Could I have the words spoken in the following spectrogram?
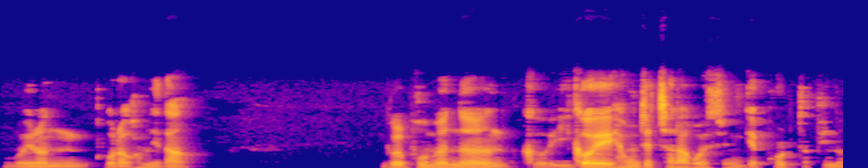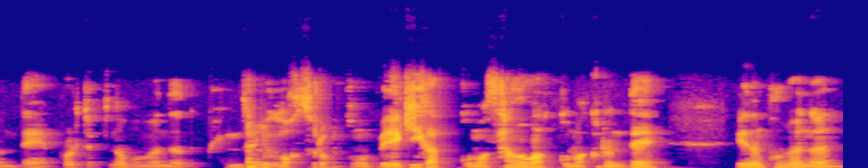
뭐 이런 거라고 합니다. 이걸 보면은 그 이거의 형제차라고 할 수 있는 게 포르토피노인데 포르토피노 보면은 굉장히 우악스럽고 뭐 메기 같고 막 상어 같고 막 그런데 얘는 보면은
